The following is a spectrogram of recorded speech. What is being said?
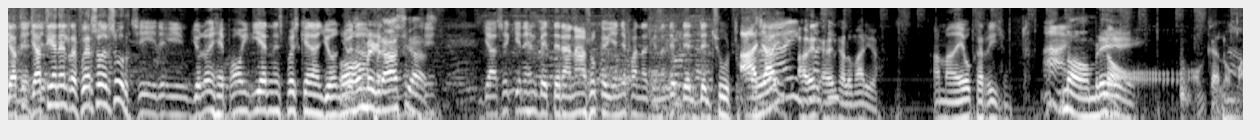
Ya, ya tiene el refuerzo del sur. Sí, de- y yo lo dejé para hoy viernes, pues que era yo. yo Hombre, gracias. sí. Ya sé quién es el veteranazo que viene para Nacional de- del- del Sur. Ah, ya. Ay, a ver, ¿cómo a ver? Calomario. Amadeo Carrizo. Ay, No, hombre. No, Calomario.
